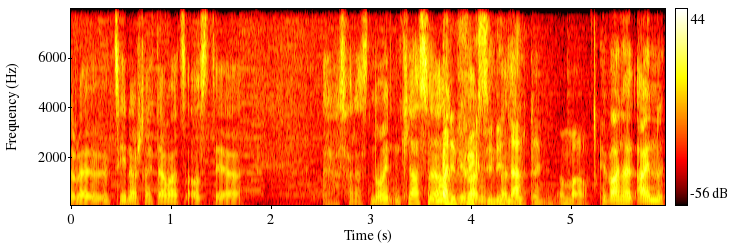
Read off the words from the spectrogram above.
oder Zehnerstreich damals aus der, äh, was war das, neunten Klasse? Immer die Also wir Freaks, waren die nicht nachdenken. Immer. Wir waren halt ein,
